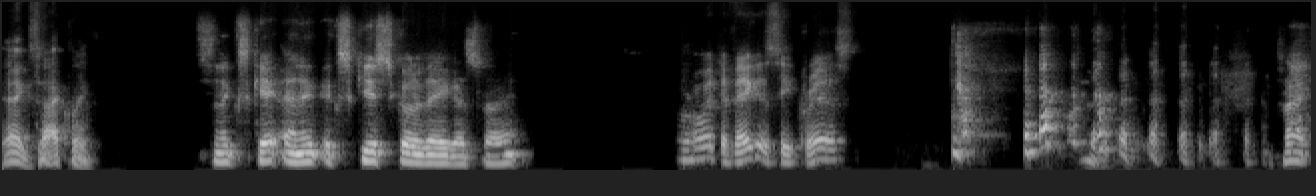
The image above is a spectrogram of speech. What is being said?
Yeah, exactly. It's an, exca- an excuse to go to Vegas, right? Well, I went to Vegas to see Chris. right.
